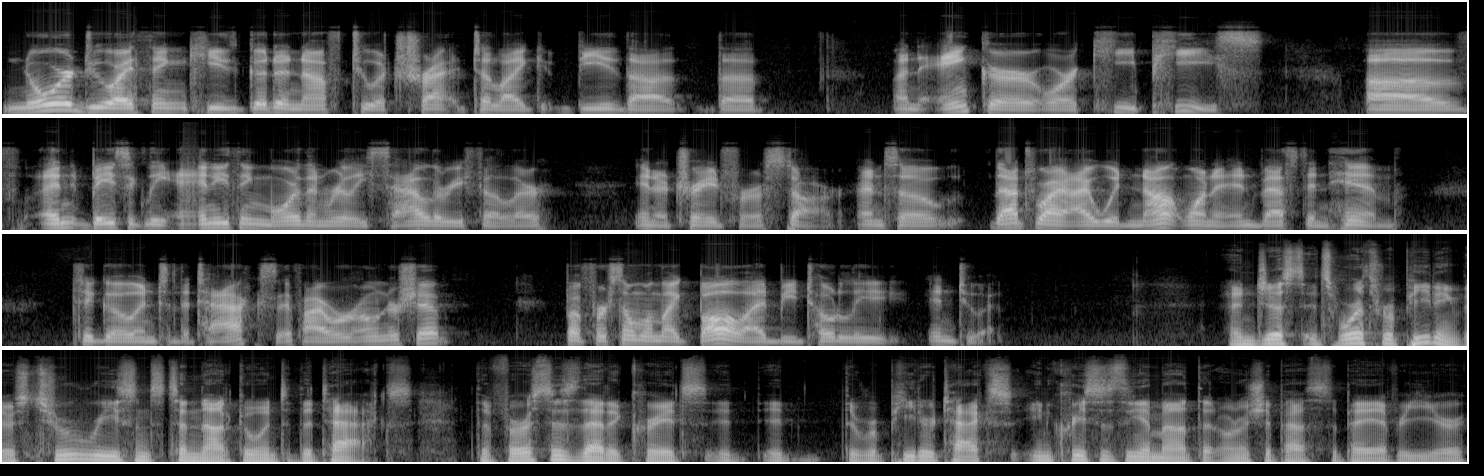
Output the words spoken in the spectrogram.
Nor do I think he's good enough to attract to like be the the an anchor or a key piece of and basically anything more than really salary filler in a trade for a star. And so that's why I would not want to invest in him to go into the tax if I were ownership. But for someone like Ball, I'd be totally into it. And just it's worth repeating. There's two reasons to not go into the tax. The first is that it creates it, it the repeater tax increases the amount that ownership has to pay every year,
